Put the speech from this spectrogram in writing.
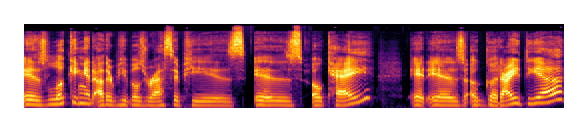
is looking at other people's recipes is okay. It is a good idea.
